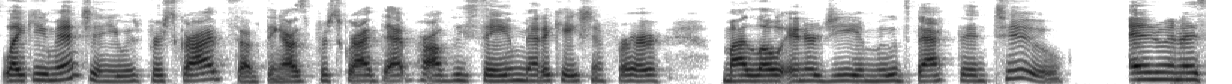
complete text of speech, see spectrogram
Like you mentioned, you was prescribed something. I was prescribed that probably same medication for my low energy and moods back then too. And when I,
